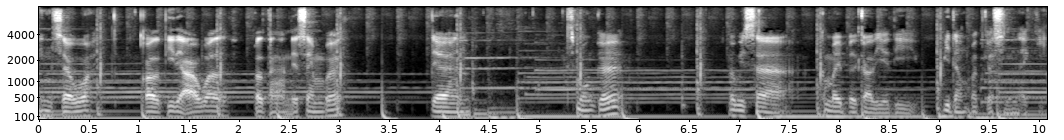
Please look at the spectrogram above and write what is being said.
insya Allah kalau tidak awal pertengahan Desember. Dan semoga lo bisa kembali berkarya di bidang podcast ini lagi.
